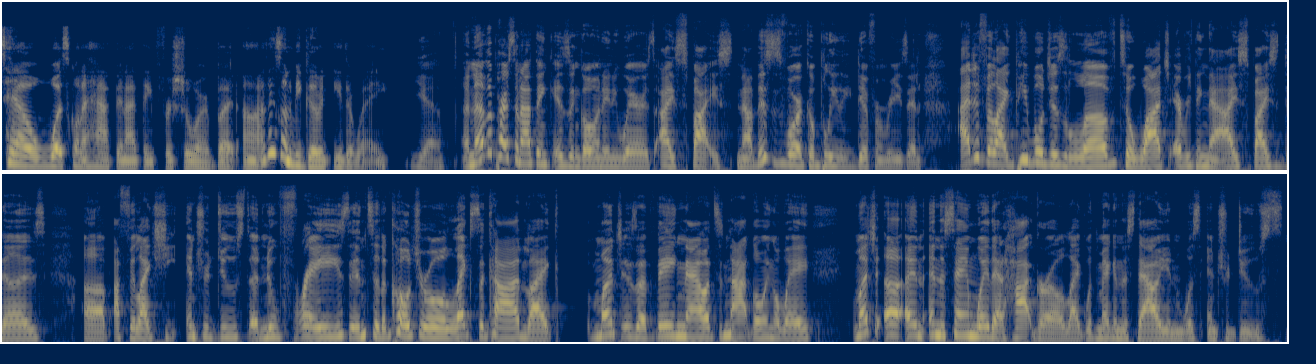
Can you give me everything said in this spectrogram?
tell what's going to happen, I think, for sure. But uh, I think it's going to be good either way. Yeah. Another person I think isn't going anywhere is Ice Spice. Now, this is for a completely different reason. I just feel like people just love to watch everything that Ice Spice does. Uh, I feel like she introduced a new phrase into the cultural lexicon. Like, munch is a thing now, it's not going away much uh, in, in the same way that hot girl like with megan thee stallion was introduced.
